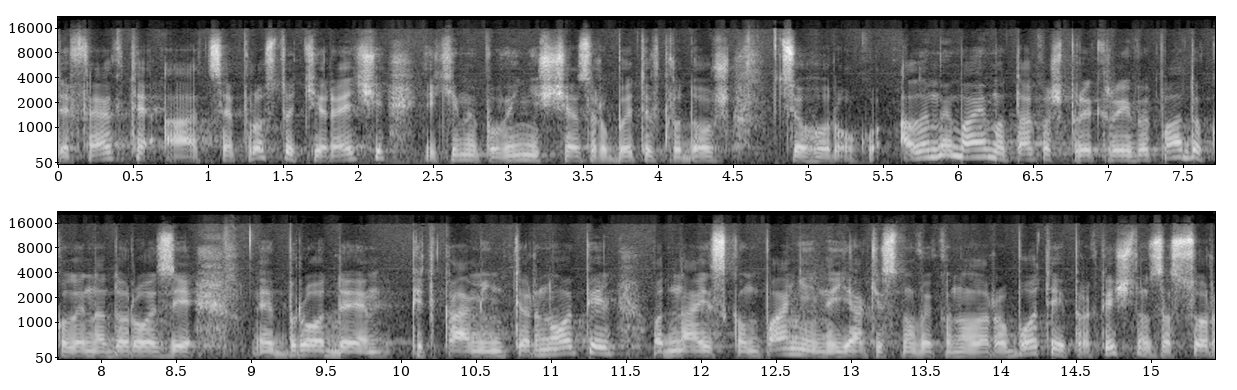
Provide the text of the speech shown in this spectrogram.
дефекти, а це просто ті речі, які ми повинні ще зробити впродовж цього року. Але ми маємо також прикрий випадок, коли на дорозі е, броди під камінь Тернопіль одна із компаній неякісно виконала роботи, і практично за 40%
